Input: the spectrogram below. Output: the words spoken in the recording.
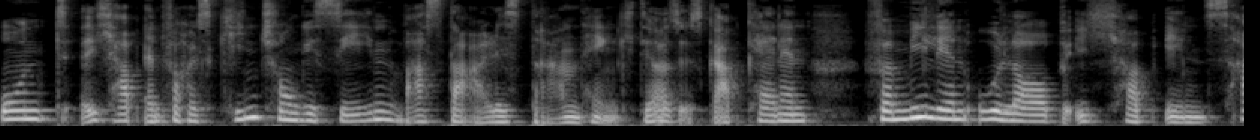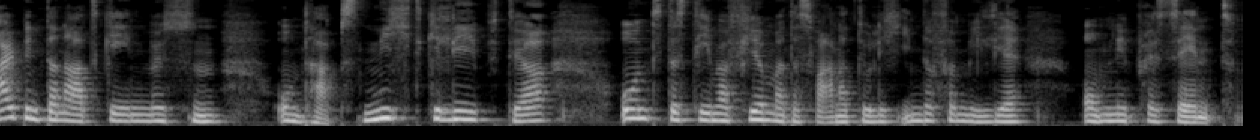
und ich habe einfach als Kind schon gesehen, was da alles dranhängt. Ja, also es gab keinen Familienurlaub, ich habe ins Halbinternat gehen müssen und habe es nicht geliebt. Ja, und das Thema Firma, das war natürlich in der Familie omnipräsent.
